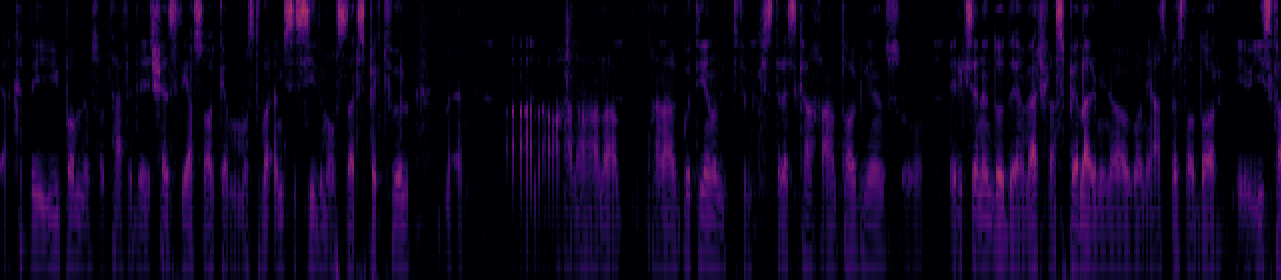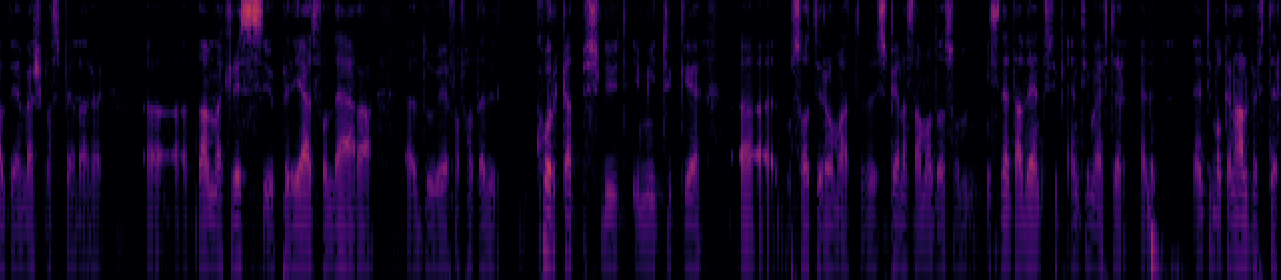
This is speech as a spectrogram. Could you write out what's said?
jag kan inte djupa mig om sånt här för det är känsliga saker. Man måste vara ömsesidig, man måste vara respektfull. Men han, han, han, han, han har gått igenom lite för mycket stress kanske antagligen. Så Eriksen ändå det är en världsklasspelare i mina ögon, i hans bästa dagar Iskallt är en världsklasspelare uh, eh, Danmark reser sig upp rejält från det här. Uh, Då Uefa fattade ett korkat beslut i mitt tycke. Eh, uh, De sa till dem att eh, spela samma dag som incidenten hade hänt, typ en timme efter Eller en timme och en halv efter.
